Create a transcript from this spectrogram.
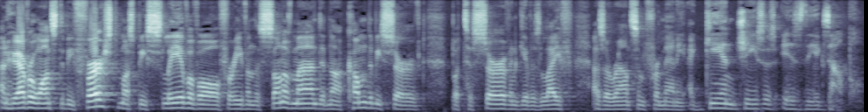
And whoever wants to be first must be slave of all, for even the Son of Man did not come to be served, but to serve and give his life as a ransom for many. Again, Jesus is the example.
